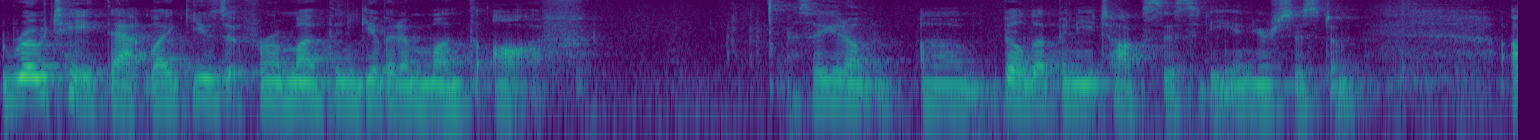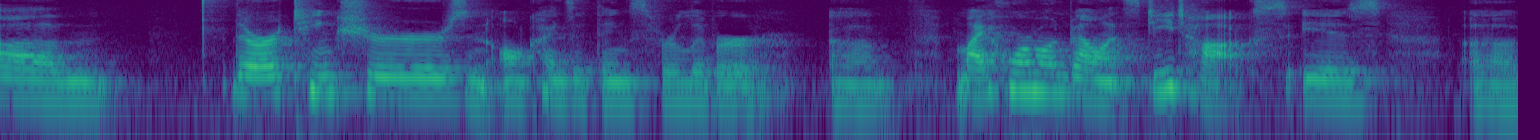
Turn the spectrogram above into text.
rotate that, like use it for a month and give it a month off so you don't um, build up any toxicity in your system. Um, there are tinctures and all kinds of things for liver. Um, my hormone balance detox is uh,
